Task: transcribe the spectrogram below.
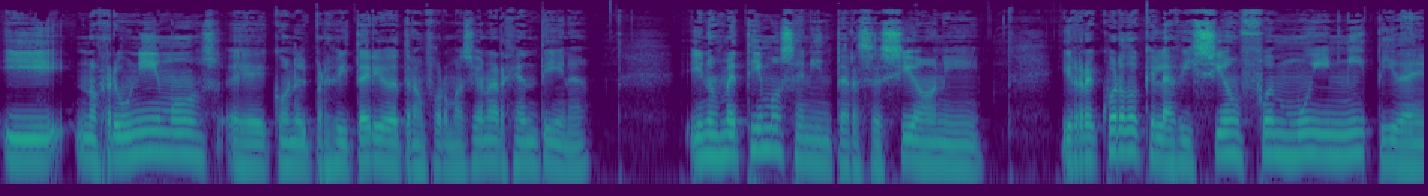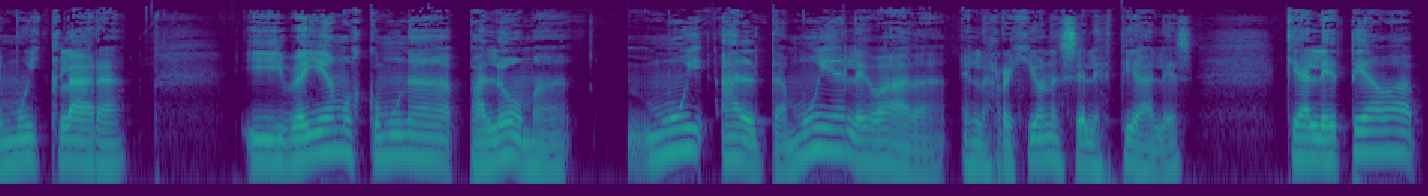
y nos reunimos eh, con el Presbiterio de Transformación Argentina y nos metimos en intercesión y, y recuerdo que la visión fue muy nítida y muy clara y veíamos como una paloma muy alta, muy elevada en las regiones celestiales que aleteaba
